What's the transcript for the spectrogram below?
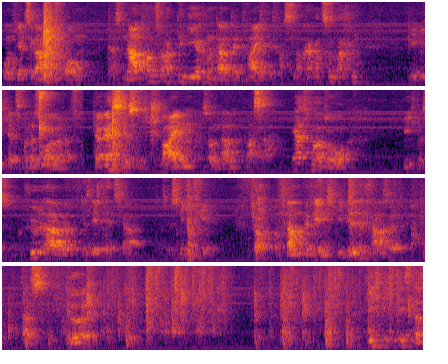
Und jetzt gleich, um das Natron zu aktivieren und damit den Teig etwas lockerer zu machen, gebe ich jetzt mal eine Säure dazu. Der Rest ist nicht Schweigen, sondern Wasser. Erstmal so, wie ich das im Gefühl habe. Ihr seht jetzt ja, das ist nicht viel. So, und dann beginnt die wilde Phase, das Rühren. Wichtig ist, dass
